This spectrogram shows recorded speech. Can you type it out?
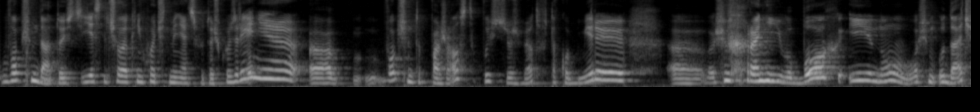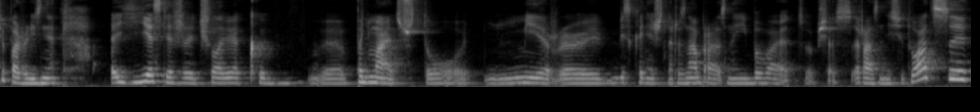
в общем, да, то есть, если человек не хочет менять свою точку зрения, э, в общем-то, пожалуйста, пусть живет в таком мире, э, в общем, храни его Бог, и, ну, в общем, удачи по жизни. Если же человек э, понимает, что мир э, бесконечно разнообразный и бывают вообще разные ситуации,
